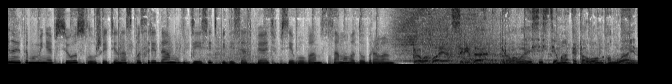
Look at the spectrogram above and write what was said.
И на этом у меня все. Слушайте нас по средам в 10.55. Всего вам самого доброго. Правовая среда. Правовая система «Эталон онлайн»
